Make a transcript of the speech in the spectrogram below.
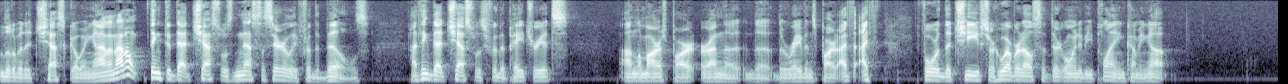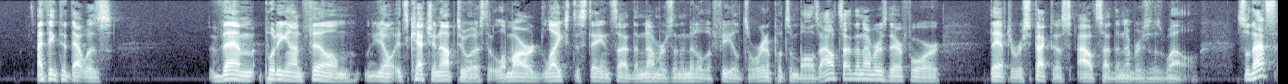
a little bit of chess going on, and I don't think that that chess was necessarily for the Bills. I think that chess was for the Patriots on Lamar's part or on the the, the Ravens' part. I, I for the Chiefs or whoever else that they're going to be playing coming up. I think that that was them putting on film, you know, it's catching up to us that Lamar likes to stay inside the numbers in the middle of the field. So we're going to put some balls outside the numbers. Therefore, they have to respect us outside the numbers as well. So that's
